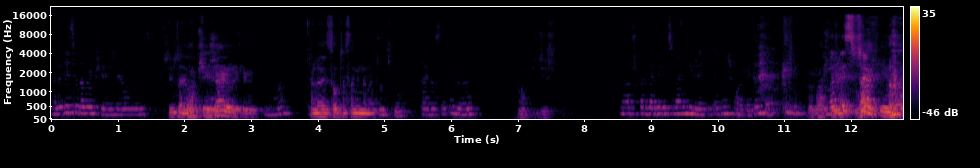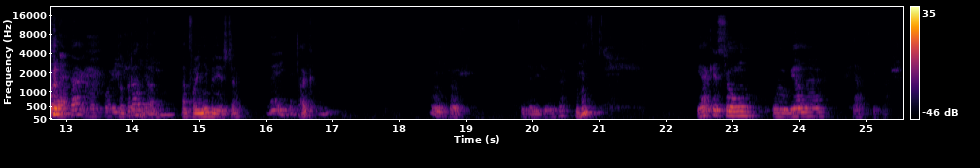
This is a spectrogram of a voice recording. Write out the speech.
A rodzice do mnie przyjeżdżają, więc Przyjeżdżają. No, przyjeżdżają do ciebie. no. Ale są czasami na meczu, czy? Tak, ostatnio były. O, widzisz. No na przykład Gabielicy mają bliżej tutaj niż moi rodzice. No Może właśnie, jest właśnie, no, no, tak, bo twoi To prawda. A twoi nie byli jeszcze? Byli, byli. Tak? No proszę. Tutaj idziemy, tak? Mhm. Jakie są ulubione kwiaty wasze?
